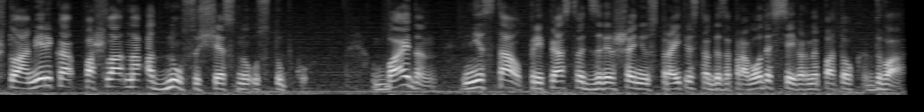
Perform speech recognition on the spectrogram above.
что Америка пошла на одну существенную уступку. Байден – не стал препятствовать завершению строительства газопровода «Северный поток-2».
